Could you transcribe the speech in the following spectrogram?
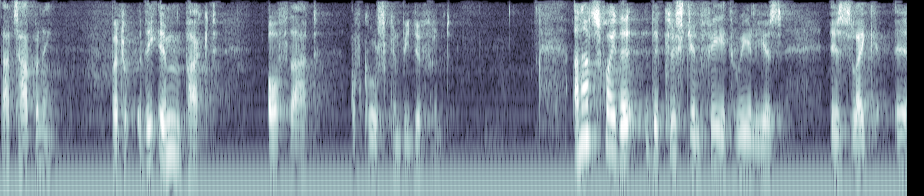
That's happening. But the impact of that, of course, can be different. And that's why the, the Christian faith really is, is like uh,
